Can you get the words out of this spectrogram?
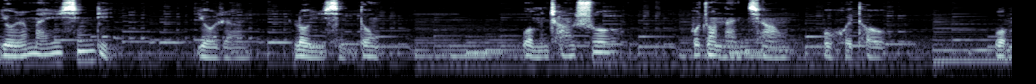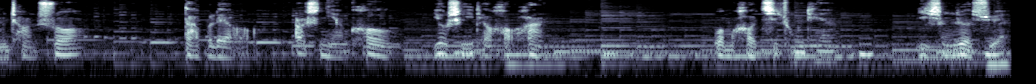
有人埋于心底，有人落于行动。我们常说不撞南墙不回头，我们常说大不了二十年后又是一条好汉。我们豪气冲天，一身热血，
